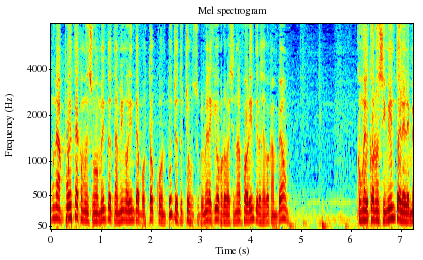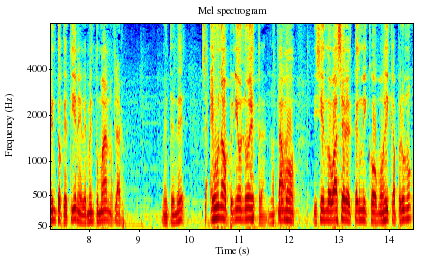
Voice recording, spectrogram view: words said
una apuesta como en su momento también Oriente apostó con Tucho. Tucho, su primer equipo profesional fue Oriente y lo sacó campeón. Con el conocimiento del elemento que tiene, el elemento humano. Claro. ¿Me entendés? O sea, es una opinión nuestra. No estamos diciendo va a ser el técnico Mojica, pero uno,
